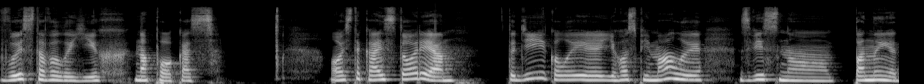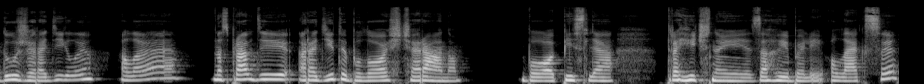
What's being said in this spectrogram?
виставили їх на показ. Ось така історія. Тоді, коли його спіймали, звісно, пани дуже раділи, але насправді радіти було ще рано, бо після трагічної загибелі Олекси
